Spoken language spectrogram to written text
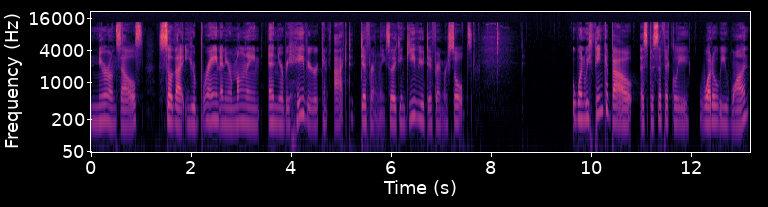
neuron cells so that your brain and your mind and your behavior can act differently, so it can give you different results. When we think about uh, specifically what do we want,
